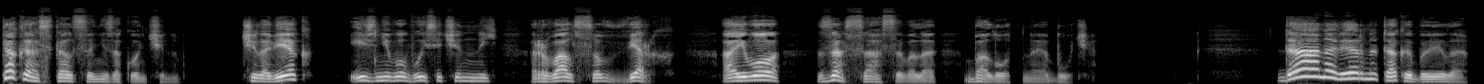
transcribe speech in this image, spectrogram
так и остался незаконченным. Человек, из него высеченный, рвался вверх, а его засасывала болотная буча. Да, наверное, так и было.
